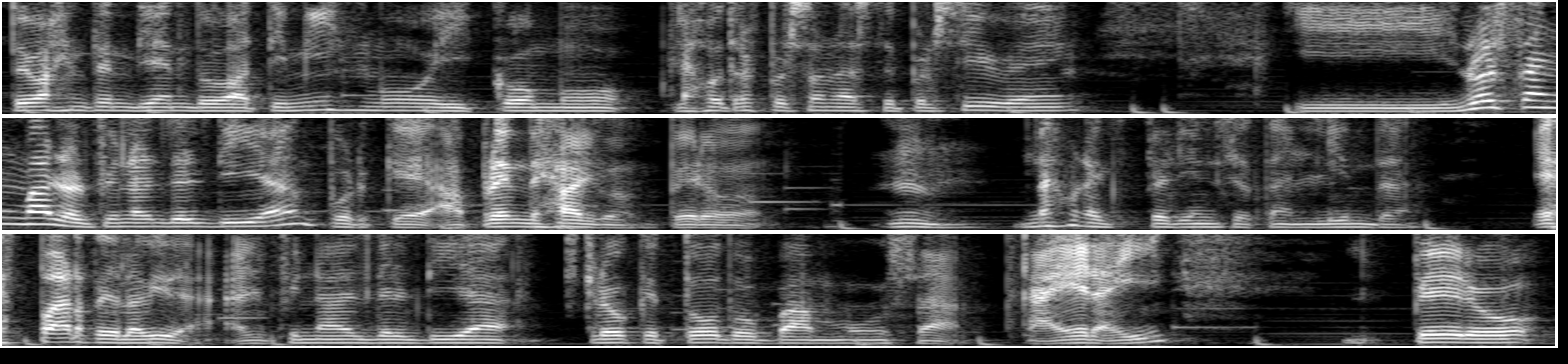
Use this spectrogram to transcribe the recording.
te vas entendiendo a ti mismo y cómo las otras personas te perciben y no es tan malo al final del día porque aprendes algo, pero mm, no es una experiencia tan linda. Es parte de la vida. Al final del día creo que todos vamos a caer ahí. Pero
